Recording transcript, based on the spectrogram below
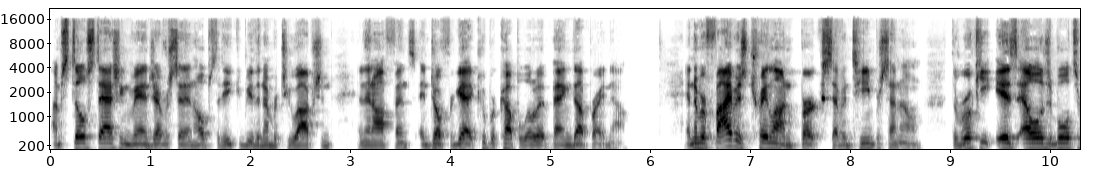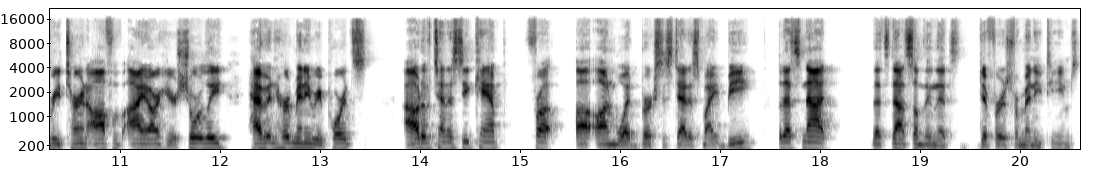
I'm still stashing Van Jefferson in hopes that he could be the number two option in that offense. And don't forget, Cooper Kupp a little bit banged up right now. And number five is Treylon Burks, 17% owned. The rookie is eligible to return off of IR here shortly. Haven't heard many reports out of Tennessee camp uh, on what Burks' status might be, but that's not that's not something that differs from many teams.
